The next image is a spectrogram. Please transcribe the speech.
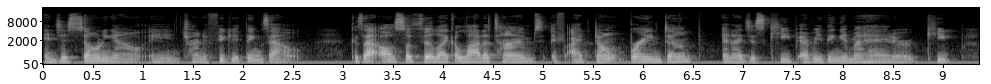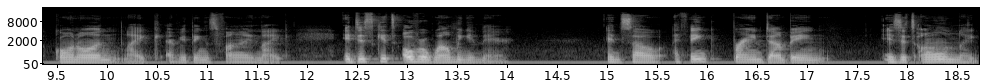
and just zoning out and trying to figure things out. Because I also feel like a lot of times if I don't brain dump and I just keep everything in my head or keep going on like everything's fine, like it just gets overwhelming in there. And so I think brain dumping is its own like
